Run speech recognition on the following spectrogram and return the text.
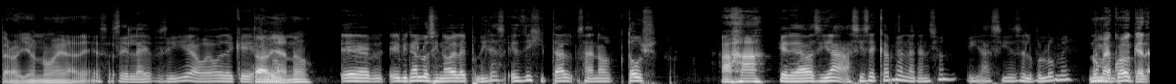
Pero yo no era de esos. Sí, la- sí, a huevo de que... Todavía no. no. Eh, eh, vine alucinado del iPod. Mira, es, es digital, o sea, no, touch. Ajá. Que le daba así, ah, así se cambia la canción y así es el volumen. No me acuerdo que era,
